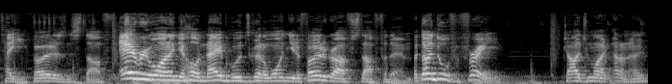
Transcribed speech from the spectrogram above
taking photos and stuff, everyone in your whole neighborhood's gonna want you to photograph stuff for them. But don't do it for free. Charge them like, I don't know,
